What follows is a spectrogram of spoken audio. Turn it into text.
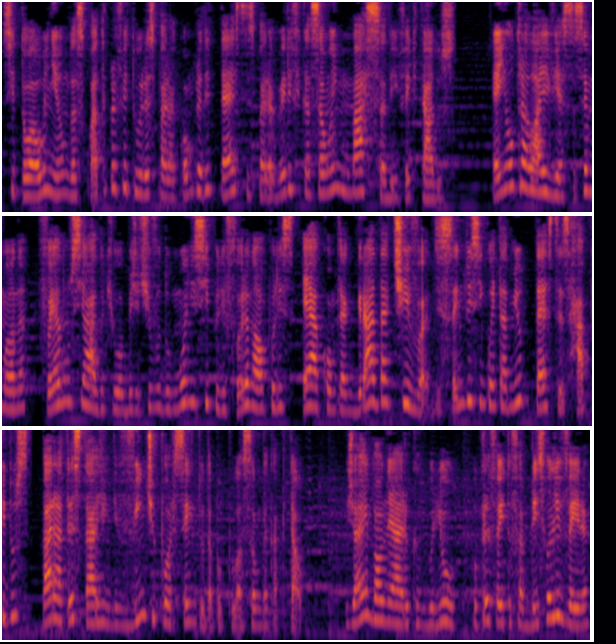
citou a união das quatro prefeituras para a compra de testes para verificação em massa de infectados, em outra live esta semana, foi anunciado que o objetivo do município de Florianópolis é a compra gradativa de 150 mil testes rápidos para a testagem de 20% da população da capital. Já em Balneário Camboriú, o prefeito Fabrício Oliveira,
